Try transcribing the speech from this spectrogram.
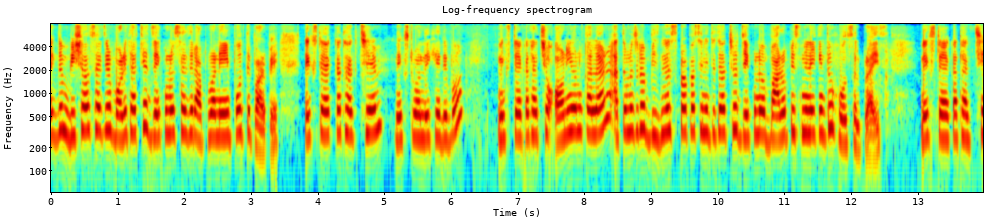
একদম বিশাল সাইজের বডি থাকছে যে কোনো সাইজের আপনারা নিয়ে পড়তে পারবে। নেক্সট একটা থাকছে নেক্সট ওয়ান দেখিয়ে দেবো। নেক্সট একটা থাকছে অনিয়ন কালার আর তোমরা যেটা বিজনেস পারপাসে নিতে চাচ্ছ যে কোনো বারো পিস নিলে কিন্তু হোলসেল প্রাইস নেক্সট একটা থাকছে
